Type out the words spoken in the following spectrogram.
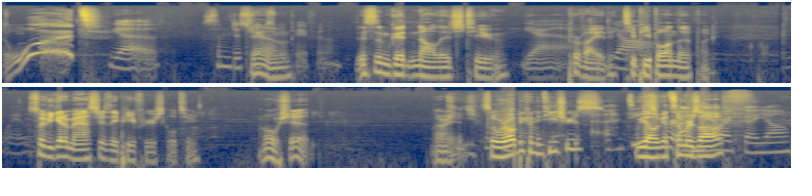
What? Yeah, some districts will pay for them. This is some good knowledge to Yeah. provide to people on the podcast. So if you get a master's, they pay for your school too. Oh shit. All right. Teach So we're all becoming America. teachers, Uh, We all get for summers off? Y'all.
